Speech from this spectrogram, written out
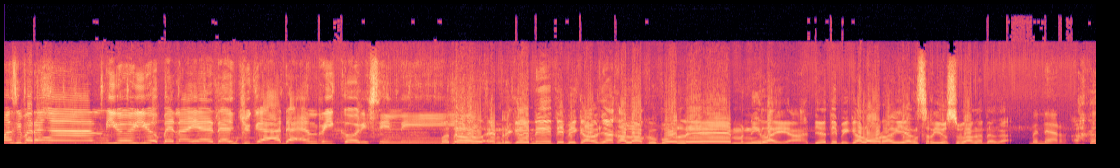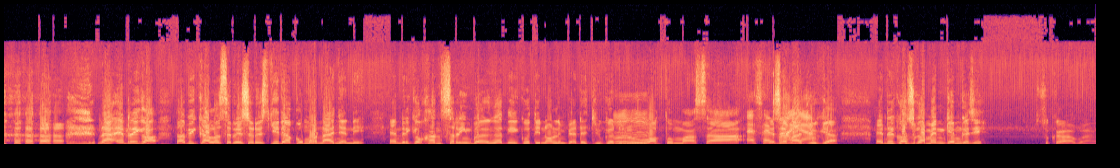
masih barengan Yuk yuk Benaya dan juga ada Enrico di sini. Betul, Enrico ini tipikalnya kalau aku boleh menilai ya, dia tipikal orang yang serius banget enggak? Bener. nah Enrico, tapi kalau serius-serius gini aku mau nanya nih Enrico kan sering banget ngikutin Olimpiade juga dulu waktu masa SMA SMA, ya? juga Enrico suka main game gak sih? Suka bang.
